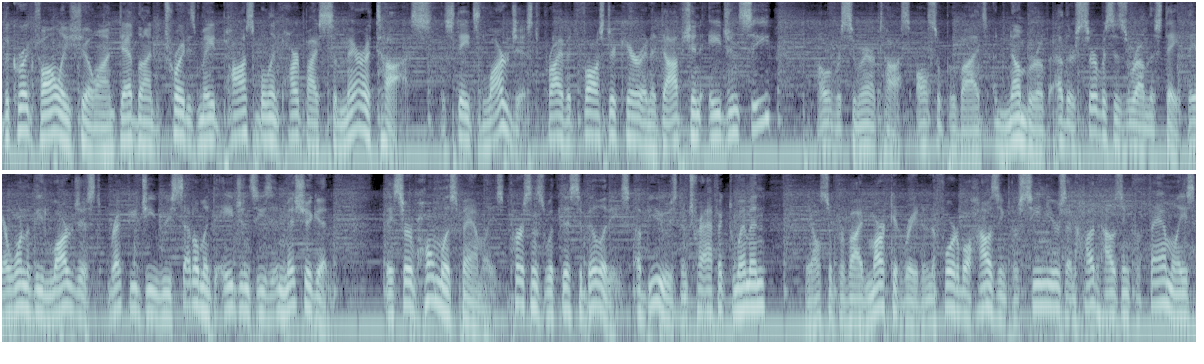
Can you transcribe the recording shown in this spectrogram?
The Craig Fahle Show on Deadline Detroit is made possible in part by Samaritas, the state's largest private foster care and adoption agency. However, Samaritas also provides a number of other services around the state. They are one of the largest refugee resettlement agencies in Michigan. They serve homeless families, persons with disabilities, abused and trafficked women. They also provide market rate and affordable housing for seniors and HUD housing for families,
